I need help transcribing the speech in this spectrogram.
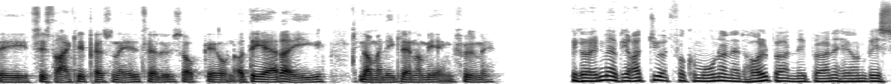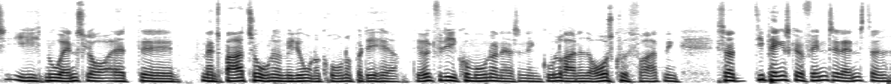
det tilstrækkelige personale til at løse opgaven. Og det er der ikke, når man ikke lader normeringen følge med. Det kan jo ende med at blive ret dyrt for kommunerne at holde børnene i børnehaven, hvis I nu anslår, at øh, man sparer 200 millioner kroner på det her. Det er jo ikke, fordi kommunerne er sådan en guldrendet overskudsforretning. Så de penge skal jo findes et andet sted.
